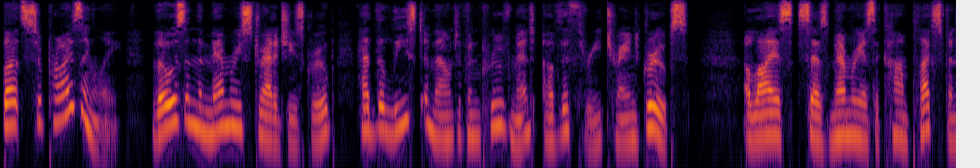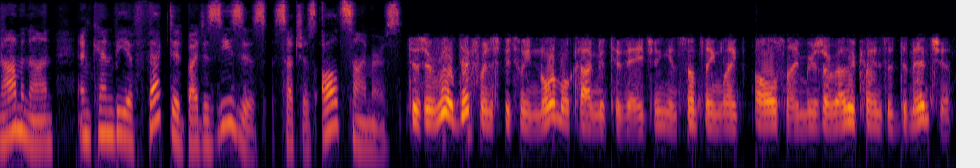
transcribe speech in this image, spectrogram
But surprisingly, those in the memory strategies group had the least amount of improvement of the three trained groups. Elias says memory is a complex phenomenon and can be affected by diseases such as Alzheimer's. There's a real difference between normal cognitive aging and something like Alzheimer's or other kinds of dementia.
